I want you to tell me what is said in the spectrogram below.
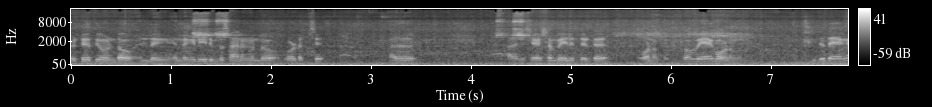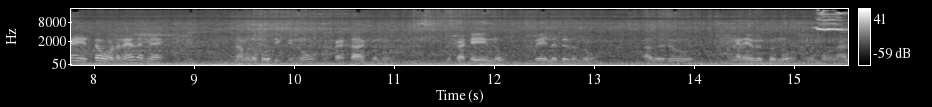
വെട്ടുകത്തി കൊണ്ടോ എന്തെങ്കിലും എന്തെങ്കിലും ഇരുമ്പ് സാധനം കൊണ്ടോ ഉടച്ച് അത് അതിന് ശേഷം വെയിലത്തിട്ട് ഉണക്കും. അപ്പോൾ വേഗം ഉണങ്ങും. ഇത് തേങ്ങ ഇട്ട ഉടനെ തന്നെ നമ്മൾ പൊതിക്കുന്നു കട്ടാക്കുന്നു കട്ട് ചെയ്യുന്നു വെയിലത്തിടുന്നു അതൊരു അങ്ങനെ വെക്കുന്നു. മൂന്നാൽ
